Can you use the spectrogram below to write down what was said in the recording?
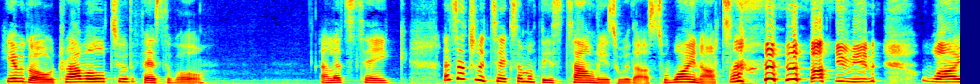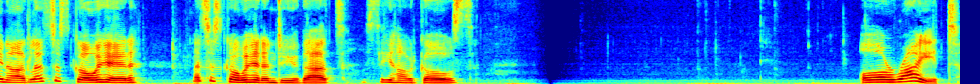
Here we go. Travel to the festival. And let's take let's actually take some of these townies with us. Why not? I mean, why not? Let's just go ahead. Let's just go ahead and do that. See how it goes. All right.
